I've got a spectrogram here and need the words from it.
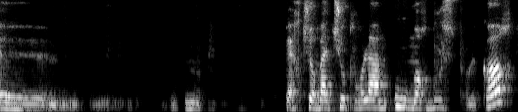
euh, perturbatio pour l'âme ou morbus pour le corps,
